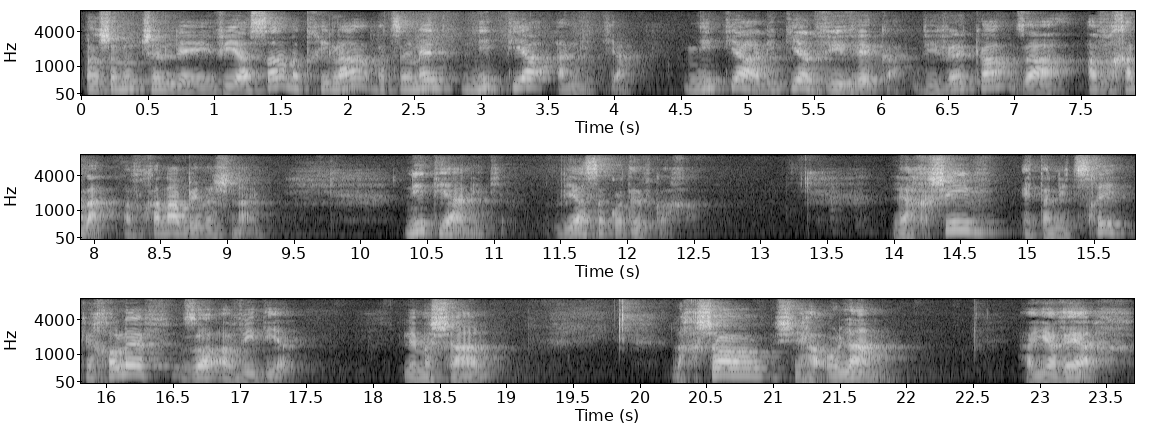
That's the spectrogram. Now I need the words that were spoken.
הפרשנות של ויאסה מתחילה בצמד ניטיה אניטיה. ניטיה, ניטיה ויבקה. ויבקה זה ההבחנה, הבחנה בין השניים. ניטיה, ניטיה. ויאסה כותב ככה. להחשיב את הנצחי כחולף זו אבידיה. למשל, לחשוב שהעולם, הירח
